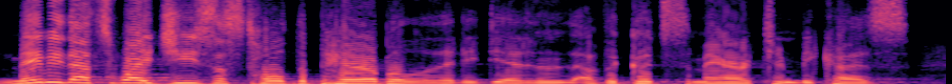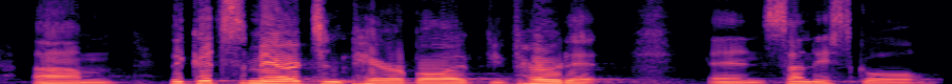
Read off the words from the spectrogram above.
Maybe that's why Jesus told the parable that he did of the Good Samaritan because um, the Good Samaritan parable, if you've heard it in Sunday school,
